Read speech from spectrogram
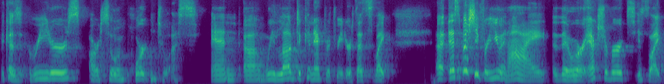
Because readers are so important to us. And um, we love to connect with readers. That's like, uh, especially for you and I, that were extroverts, it's like,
